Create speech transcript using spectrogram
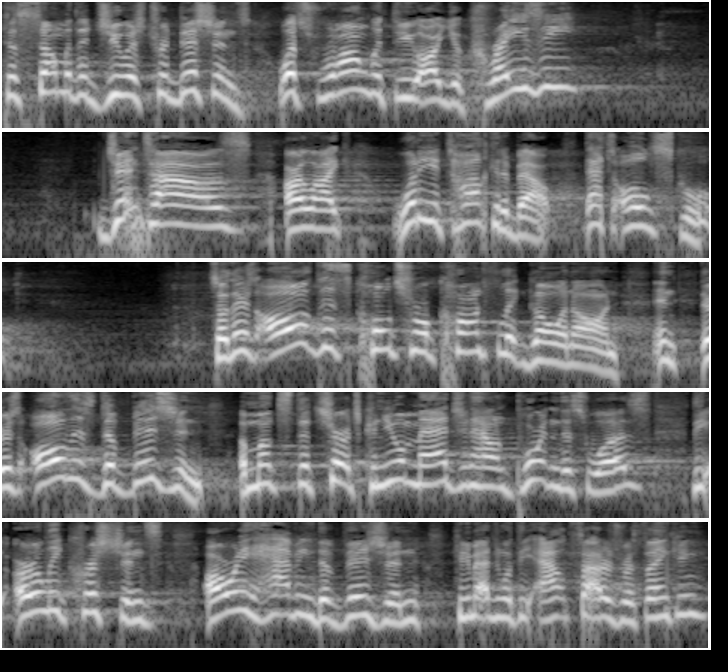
to some of the Jewish traditions. What's wrong with you? Are you crazy? Gentiles are like, what are you talking about? That's old school. So there's all this cultural conflict going on, and there's all this division amongst the church. Can you imagine how important this was? The early Christians already having division. Can you imagine what the outsiders were thinking?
